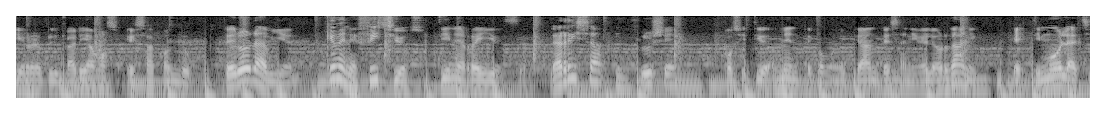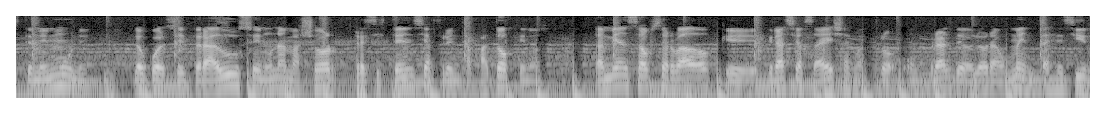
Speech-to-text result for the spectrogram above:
y replicaríamos esa conducta. Pero ahora bien, ¿qué beneficios tiene reírse? La risa influye positivamente, como dije antes, a nivel orgánico. Estimula el sistema inmune, lo cual se traduce en una mayor resistencia frente a patógenos. También se ha observado que gracias a ella nuestro umbral de dolor aumenta, es decir,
